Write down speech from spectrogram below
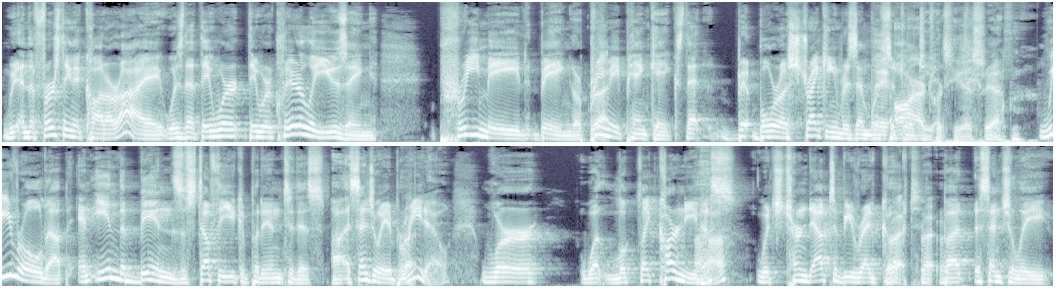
and the first thing that caught our eye was that they were they were clearly using pre-made bing or pre-made pancakes that b- bore a striking resemblance They to are tortillas. tortillas. Yeah. We rolled up, and in the bins of stuff that you could put into this, uh, essentially a burrito, were what looked like carnitas, which turned out to be red cooked. Right, right, right. but essentially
